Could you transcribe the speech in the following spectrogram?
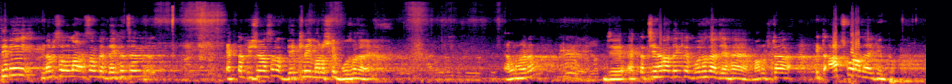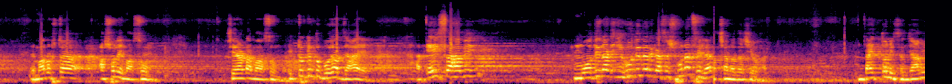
তিনি নবী সাল্লাল্লাহু আলাইহি দেখেছেন। একটা বিষয় আছে না, দেখলেই মানুষকে বোঝা যায়। এমন হয় না? যে একটা চেহারা দেখলে বোঝা যায় যে হ্যাঁ মানুষটা এটা আজ করা যায় কিন্তু। মানুষটা আসলে মাসুম, চেহারাটা মাসুম, একটু কিন্তু বোঝা যায়। আর এই সাহাবি মদিনার ইহুদিদের কাছে শুনেছিলেন আচ্ছা না, দাসী ওখানে। দায়িত্ব নিচ্ছেন যে আমি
